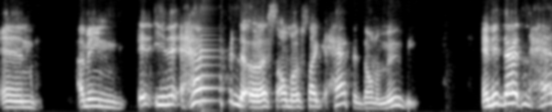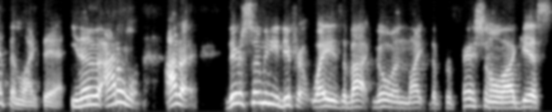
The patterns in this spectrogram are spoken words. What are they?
and I mean, it, it happened to us almost like it happened on a movie, and it doesn't happen like that. You know, I don't, I don't. There's so many different ways about going, like the professional, I guess,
